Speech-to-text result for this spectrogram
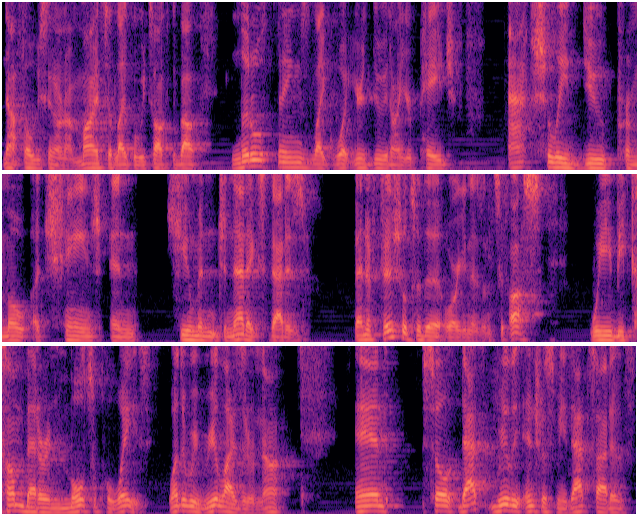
not focusing on our mindset, like what we talked about. Little things like what you're doing on your page actually do promote a change in human genetics that is beneficial to the organism, to us. We become better in multiple ways, whether we realize it or not. And so that really interests me, that side of,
